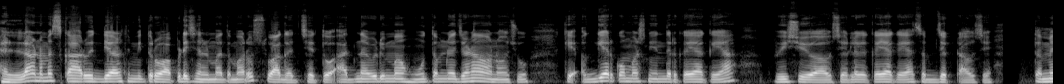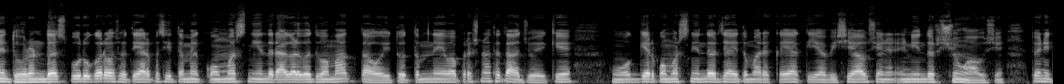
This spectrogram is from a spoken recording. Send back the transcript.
હેલો, નમસ્કાર વિદ્યાર્થી મિત્રો, આપણી ચેનલમાં તમારું સ્વાગત છે. તો આજના વિડીયોમાં હું તમને જણાવવાનો છું કે અગિયાર કોમર્સની અંદર કયા કયા વિષયો આવશે, એટલે કે કયા કયા સબ્જેક્ટ આવશે. તમે ધોરણ દસ પૂરું કરો છો, ત્યાર પછી તમે કોમર્સની અંદર આગળ વધવા માગતા હોય, તો તમને એવા પ્રશ્ન થતા જ હોય કે હું અગિયાર કોમર્સની અંદર જાય તો મારે કયા કયા વિષય આવશે અને એની અંદર શું આવશે. તો એની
